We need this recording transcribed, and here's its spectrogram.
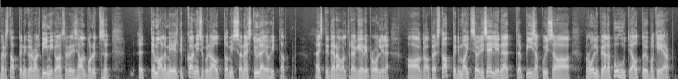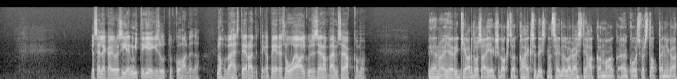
Verstappeni kõrval tiimikaaslane, siis Albon ütles, et, et temale meeldib ka niisugune auto, mis on hästi ülejuhitav. hästi teravalt reageerib roolile, aga Verstappeni maitse oli selline, et piisab, kui sa rooli peale puhud ja auto juba keerab. ja sellega ei ole siiani mitte keegi suutnud kohaneda. noh, väheste eranditega, Perez hooaja alguses enam-vähem sai hakkama ja no ja Ricardo sai, eks ju, kaks tuhat kaheksateist nad said veel väga hästi hakkama äh, koos Verstappeniga.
